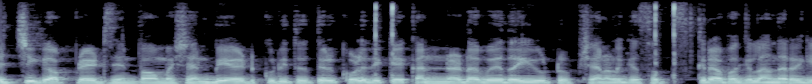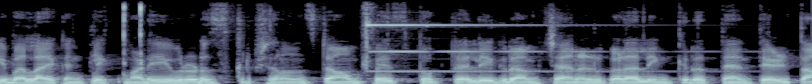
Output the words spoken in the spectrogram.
ಹೆಚ್ಚಿಗೆ ಅಪ್ಡೇಟ್ಸ್ ಇನ್ಫಾರ್ಮೇಷನ್ ಬಿ ಎಡ್ ಕುರಿತು ತಿಳ್ಕೊಳ್ಳೋದಕ್ಕೆ ಕನ್ನಡ ವೇದ ಯೂಟ್ಯೂಬ್ ಚಾನಲ್ಗೆ ಸಬ್ಸ್ಕ್ರೈಬ್ ಆಗಿಲ್ಲ ಅಂದ್ರೆ ಬೆಲ್ ಐಕನ್ ಕ್ಲಿಕ್ ಮಾಡಿ. ಇವರು ಡಿಸ್ಕ್ರಿಪ್ಷನ್ ಇನ್ಸ್ಟಾಮ್ ಫೇಸ್ಬುಕ್ ಟೆಲಿಗ್ರಾಮ್ ಚಾನಲ್ಗಳ ಲಿಂಕ್ ಇರುತ್ತೆ ಅಂತ ಹೇಳ್ತಾ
